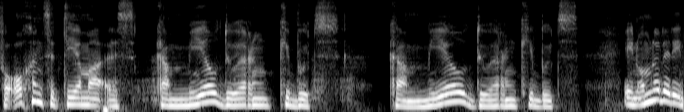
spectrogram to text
Vanoggend se tema is Kameeldoring Kibbutz. Kameeldoring Kibbutz. En omdat dit die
